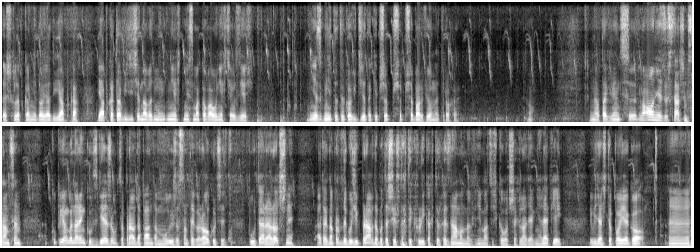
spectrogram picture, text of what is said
Też chlebka nie dojadł i jabłka. Jabłka to widzicie, nawet mu nie, nie smakowało, nie chciał zjeść. Nie zgnite, tylko widzicie takie prze, prze, przebarwione trochę. No. tak więc, y, no on jest już starszym samcem. Kupiłem go na rynku w zwierzu. Co prawda pan tam mówił, że z tamtego roku, czy półtora roczny. A tak naprawdę guzik prawda, bo też już na tych królikach trochę znam. On pewnie ma coś koło 3 lat, jak nie lepiej. I widać to po jego yy,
